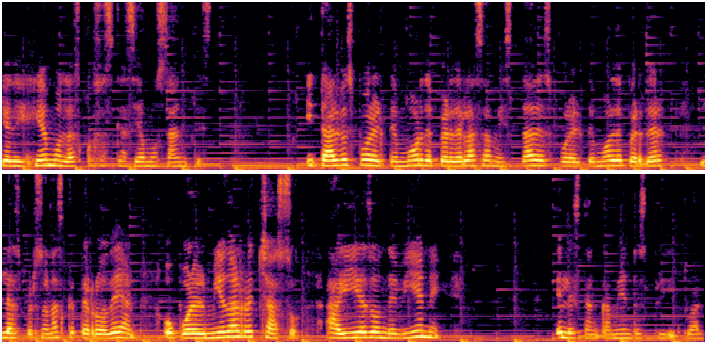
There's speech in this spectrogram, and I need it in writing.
que dejemos las cosas que hacíamos antes. Y tal vez por el temor de perder las amistades, por el temor de perder las personas que te rodean o por el miedo al rechazo, ahí es donde viene el estancamiento espiritual.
